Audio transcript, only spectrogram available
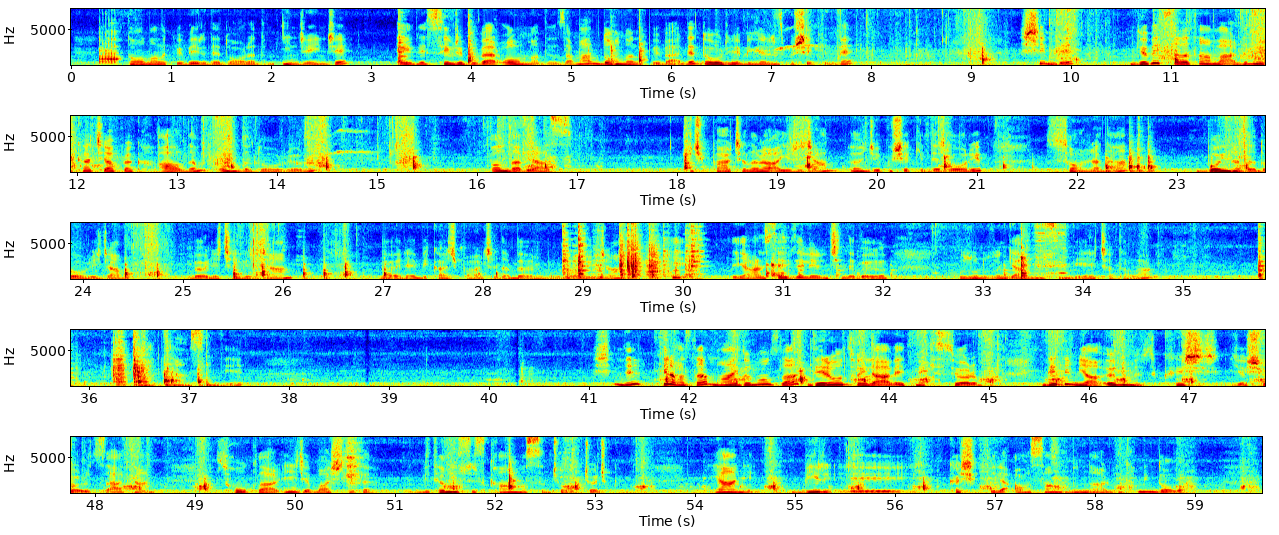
dolmalık biberi de doğradım ince ince. Evde sivri biber olmadığı zaman dolmalık biber de doğrayabiliriz bu şekilde. Şimdi göbek salatam vardı. Birkaç yaprak aldım. Onu da doğruyorum. Onu da biraz küçük parçalara ayıracağım. Önce bu şekilde doğrayıp sonra da boyuna da doğrayacağım. Böyle çevireceğim. Böyle birkaç parçada böyle doğrayacağım. Ki yani sebzelerin içinde böyle uzun uzun gelmesin diye çatala. Rahat yensin diye. Şimdi biraz da maydanozla dereotu ilave etmek istiyorum. Dedim ya önümüz kış yaşıyoruz zaten. Soğuklar iyice başladı. Vitaminsiz kalmasın çocuk çocuk. Yani bir e, kaşık bile alsam bunlar vitamin dolu.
